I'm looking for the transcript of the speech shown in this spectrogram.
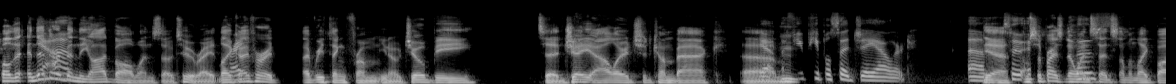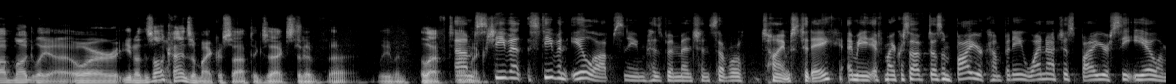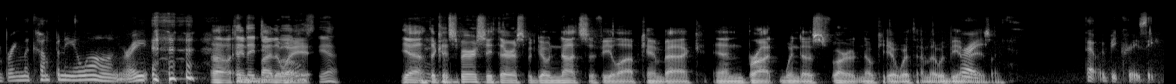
Well, th- and then Yeah, there have um, been the oddball ones though too, right? Like Right. I've heard everything from you know Joe B to Jay Allard should come back. Um, yeah, yeah, a few people said Jay Allard. Um, so I'm surprised no one said someone like Bob Muglia or you know, there's all kinds of Microsoft execs that have uh, leaving left. uh, Um, Stephen Stephen Elop's name has been mentioned several times today. I mean, if Microsoft doesn't buy your company, why not just buy your CEO and bring the company along, right? Uh, Could they and do by the way, yeah. yeah, the conspiracy theorists would go nuts if Elop came back and brought Windows or Nokia with him. That would be Right. amazing. that would be crazy.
